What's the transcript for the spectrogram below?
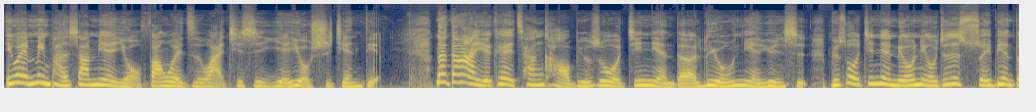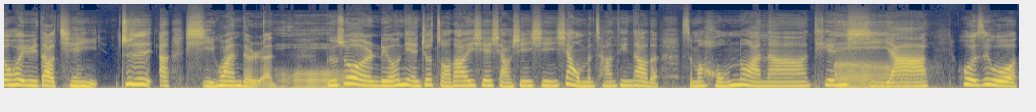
因为命盘上面有方位之外，其实也有时间点。那当然也可以参考，比如说我今年的流年运势，比如说我今年流年，我就是随便都会遇到迁移，就是啊喜欢的人。哦。比如说我流年就走到一些小星星，像我们常听到的什么红暖啊、天喜呀，或者是我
